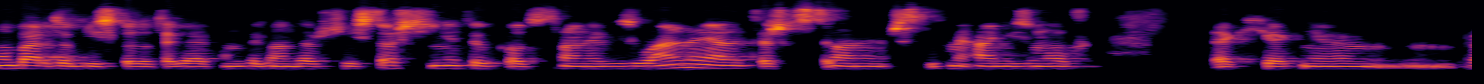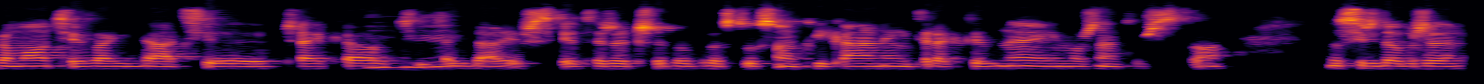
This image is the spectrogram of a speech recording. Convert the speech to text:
no bardzo blisko do tego, jak on wygląda w rzeczywistości, nie tylko od strony wizualnej, ale też od strony wszystkich mechanizmów, takich jak, nie wiem, promocje, walidacje, checkout mm-hmm. i tak dalej. Wszystkie te rzeczy po prostu są klikalne, interaktywne i można to wszystko dosyć dobrze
